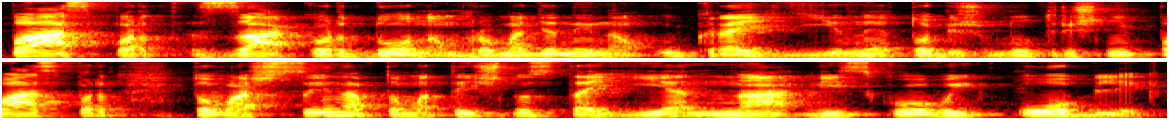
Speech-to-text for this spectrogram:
паспорт за кордоном громадянина України, тобі ж внутрішній паспорт, то ваш син автоматично стає на військовий облік.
